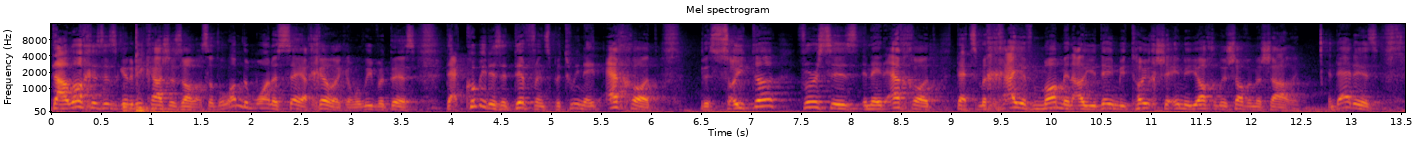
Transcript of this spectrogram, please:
the halachis is going to be Kasha Zala. So the London want to say a chilik, and we'll leave with this, that could be there's a difference between Eid Echad Besoita versus an Eid Echad that's Mechayev Mamin al Yudei Mitoich She'inu Yachal Yishav Meshalim. And that is,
